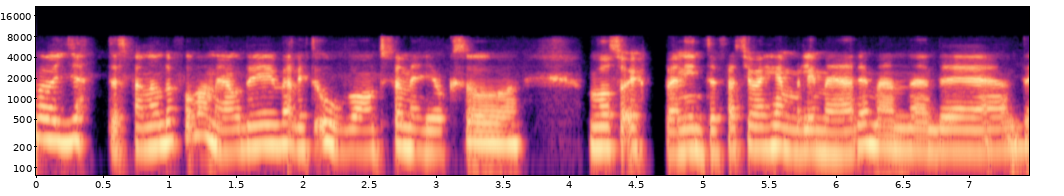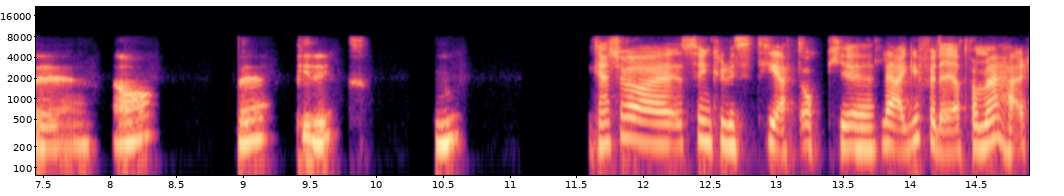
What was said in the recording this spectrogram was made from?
var jättespännande att få vara med och det är väldigt ovant för mig också att vara så öppen. Inte för att jag är hemlig med det men det, det, ja, det pirrigt. Mm. Det kanske var synkronicitet och eh, läge för dig att vara med här.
